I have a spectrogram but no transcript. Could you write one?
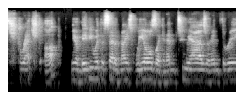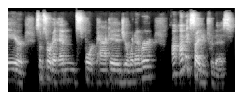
stretched up. You know, maybe with a set of nice wheels like an M2 has or an M3 or some sort of M Sport package or whatever. I- I'm excited for this.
